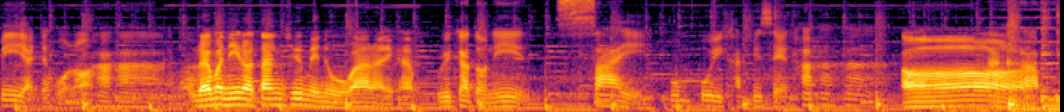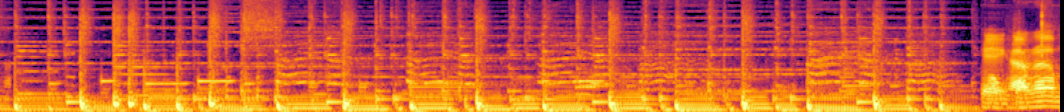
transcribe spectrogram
ปี้อยากจะหัวเราะ55แล้ววันนี้เราตั้งชื่อเมนูว่าอะไรครับริกาโตนี่ไส้ปุ้มปุ้ยคัดพิเศษ 555อ๋อนะครับโอเคผมครัจะบ เริ่ม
